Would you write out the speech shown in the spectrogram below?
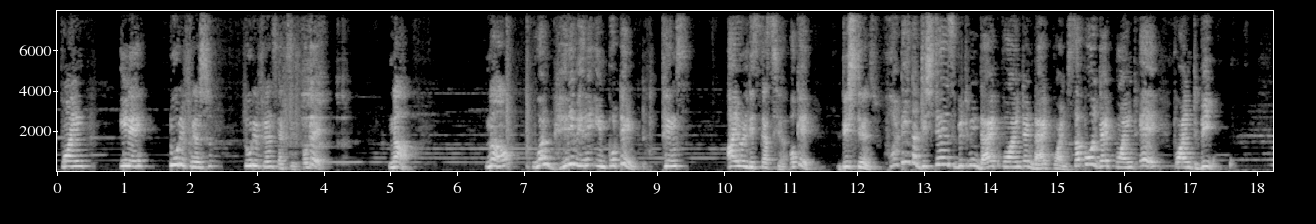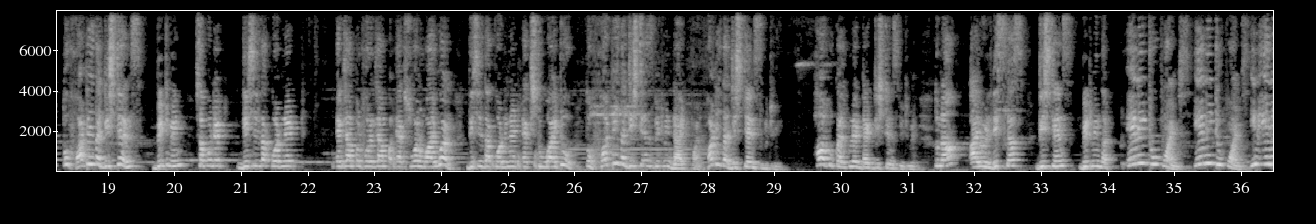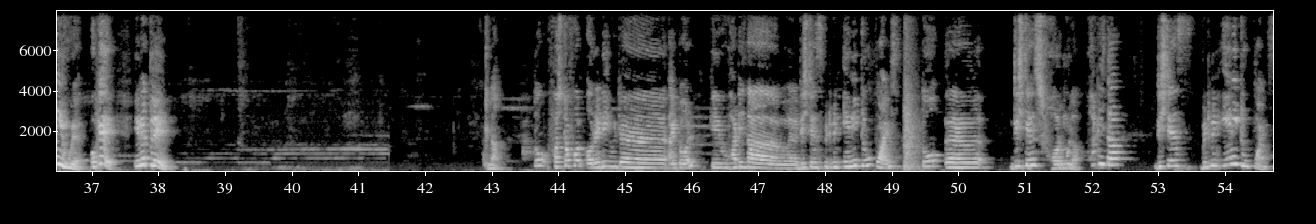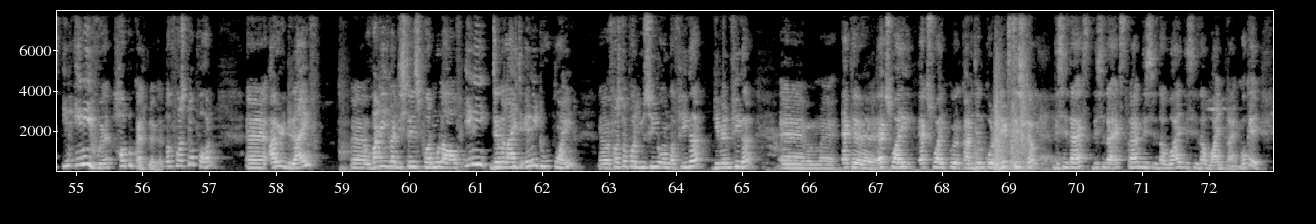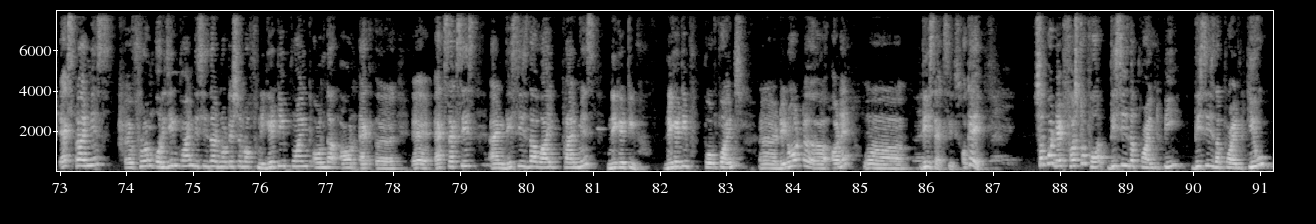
point in a two reference two reference axis okay now now one very very important things i will discuss here okay distance what is the distance between that point and that point suppose that point a point b so what is the distance between suppose that this is the coordinate example for example x1 y1 this is the coordinate x2 y2 so what is the distance between that point what is the distance between how to calculate that distance between so now i will discuss distance between the any two points any two points in anywhere okay in a plane ना तो first of all already I told कि what is the distance between any two points तो distance formula what is the distance between any two points in any way how to calculate तो first of all I will drive what is the distance formula of any generalised any two point first of all you see on the figure given figure xy xy coordinate system this is the x this is the x prime this is the y this is the y prime okay x prime is uh, from origin point this is the notation of negative point on the on uh, x-axis and this is the y prime is Negative points uh, denote on a this axis okay suppose that first of all this is the point p this is the point q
